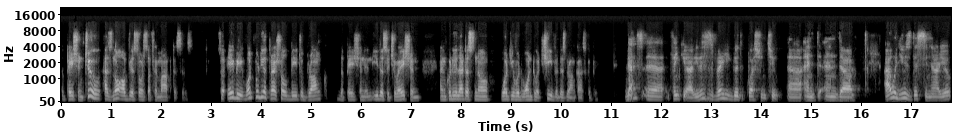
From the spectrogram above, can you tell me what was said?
The patient two has no obvious source of hemoptysis. So, AB, what would your threshold be to bronch the patient in either situation? And could you let us know what you would want to achieve with this bronchoscopy? That's uh, thank you, Abby. This is a very good question too, uh, and and uh, I will use this scenario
